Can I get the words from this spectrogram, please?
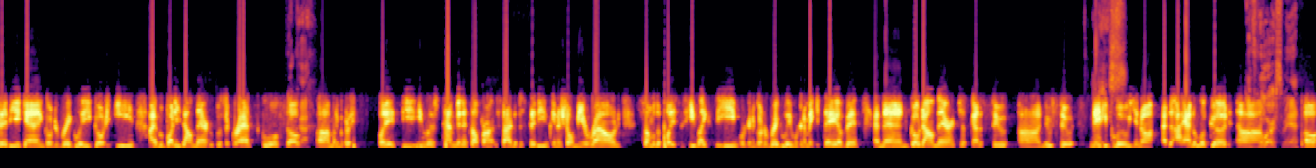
city again, go to Wrigley, go to eat. I have a buddy down there who goes to grad school, so okay. uh, I'm going to go to place. He, he lives 10 minutes outside of the city. He's going to show me around some of the places he likes to eat. We're going to go to Wrigley. We're going to make a day of it and then go down there. Just got a suit, uh, new suit, navy nice. blue. You know, I had, to, I had to look good. Um, of course, man. So,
